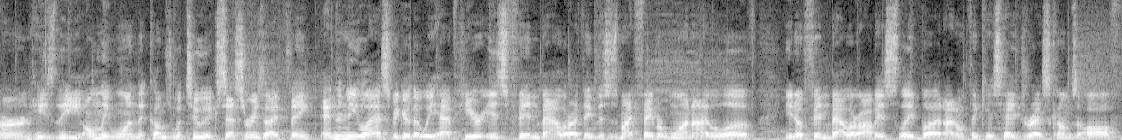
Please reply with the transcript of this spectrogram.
urn. He's the only one that comes with two accessories, I think. And then the last figure that we have here is Finn Balor. I think this is my favorite one. I love, you know, Finn Balor, obviously, but I don't think his headdress comes off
